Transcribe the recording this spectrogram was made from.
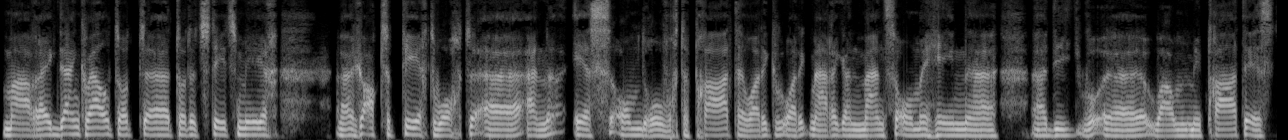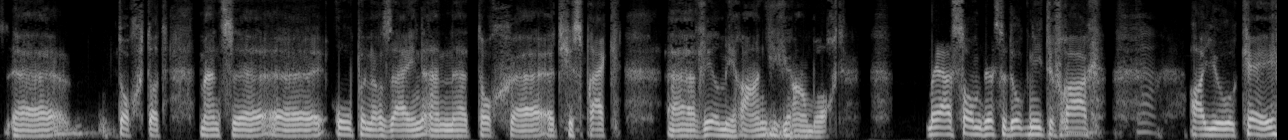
Maar ik denk wel dat, uh, dat het steeds meer geaccepteerd wordt uh, en is om erover te praten. Wat ik, wat ik merk aan mensen om me heen uh, die, waar we mee praten is toch dat mensen opener zijn en toch het gesprek veel meer aangegaan wordt. Maar ja, soms is het ook niet de vraag, ja. are you okay?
